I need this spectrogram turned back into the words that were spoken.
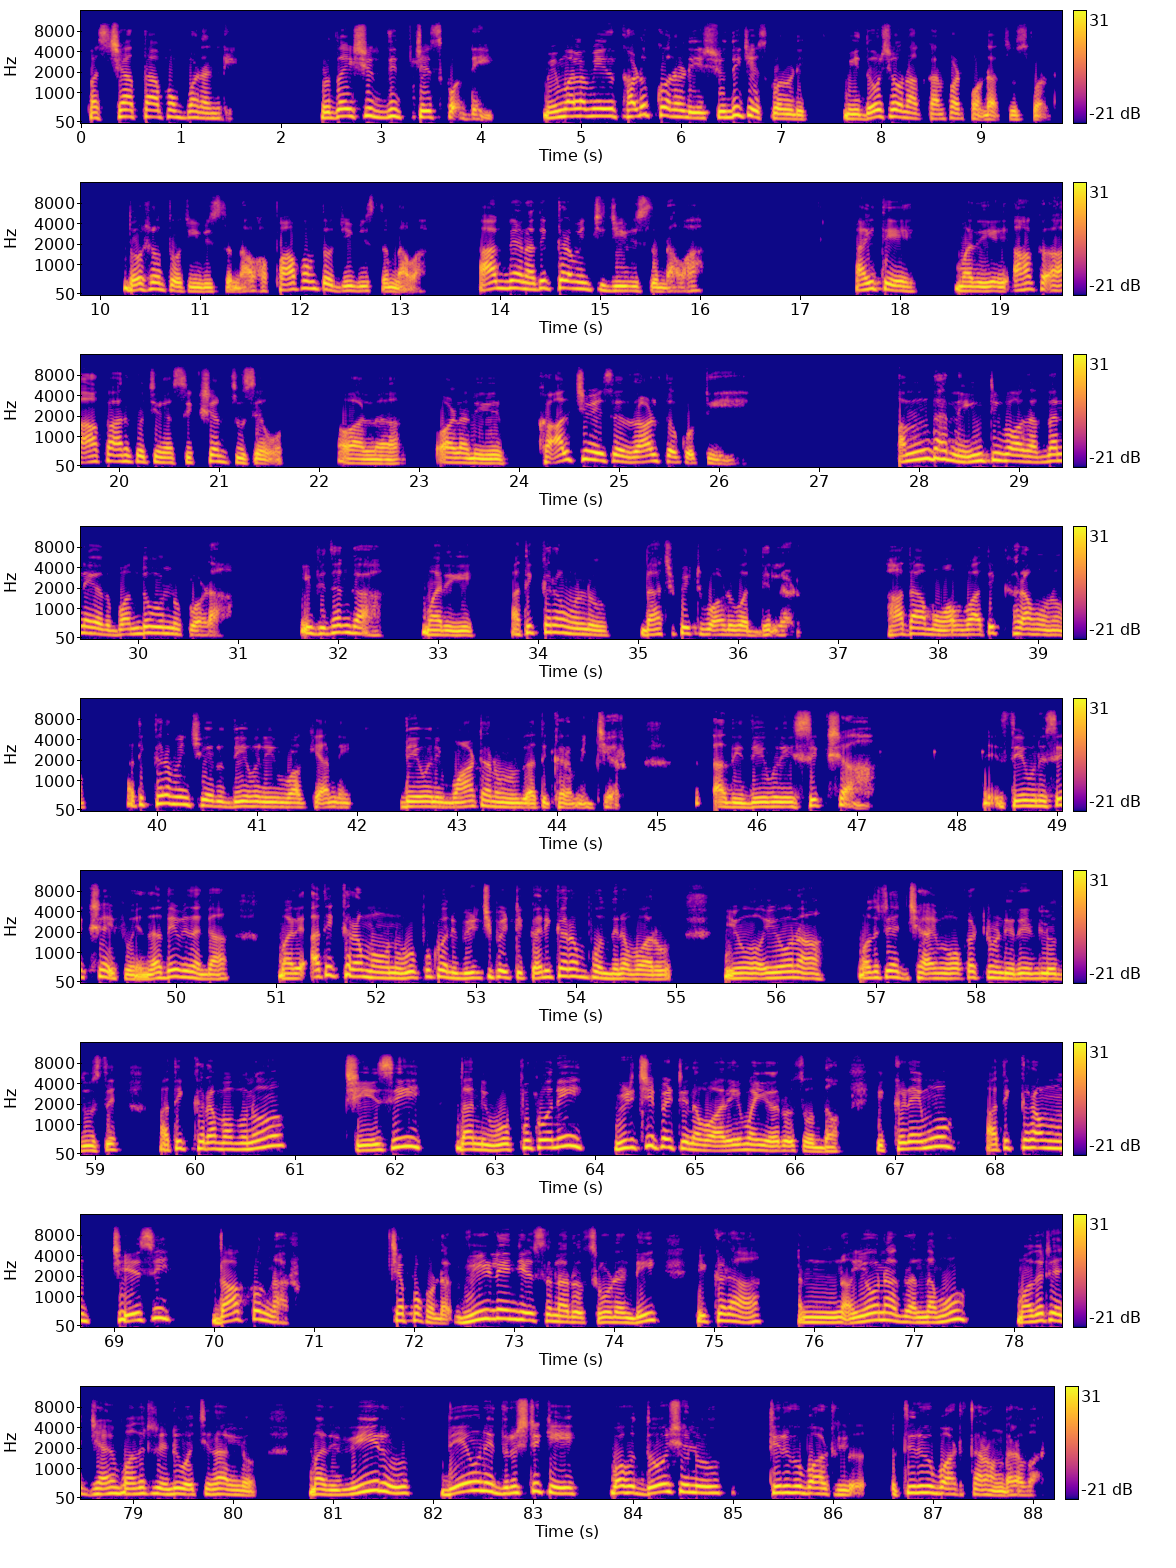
పశ్చాత్తాపం పడండి. హృదయ శుద్ధి చేసుకోండి. మిమ్మల్ని మీరు కడుక్కొనడి శుద్ధి చేసుకొనడి. మీ దోషం నాకు కనపడకుండా చూసుకోండి. దోషంతో జీవిస్తున్నావా? పాపంతో జీవిస్తున్నావా? ఆజ్ఞను అతిక్రమించి జీవిస్తున్నావా? అయితే మరి ఆక ఆకానికి వచ్చిన శిక్షను చూసాము వాళ్ళ వాళ్ళని కాల్చివేసే రాళ్ళతో కొట్టి అందరిని ఇంటి వారు అందరినీ కదా బంధువులను కూడా ఈ విధంగా మరి అతిక్రమములు దాచిపెట్టువాడు వర్దిల్లాడు ఆదాము అవ్వ అతిక్రమను అతిక్రమించారు దేవుని వాక్యాన్ని దేవుని మాటను అతిక్రమించారు. అది దేవుని శిక్ష. దేవుని శిక్ష అయిపోయింది. అదే విధంగా మరి అతిక్రమమును ఒప్పుకొని విడిచిపెట్టి కనికరం పొందిన వారు యో యోన మొదటి అధ్యాయం ఒకటి నుండి రెండులో చూస్తే అతిక్రమమును చేసి దాన్ని ఒప్పుకొని విడిచిపెట్టిన వారు ఏమయ్యారో చూద్దాం. ఇక్కడేమో అతిక్రమం చేసి దాక్కున్నారు. చెప్పకుండా. వీళ్ళు ఏం చేస్తున్నారో చూడండి. ఇక్కడ యోన యోనా గ్రంథము మొదటి అధ్యాయం మొదటి రెండు వచ్చినాల్లో మరి వీరు దేవుని దృష్టికి బహు దోషులు తిరుగుబాటులు తిరుగుబాటుతనం గలవారు.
